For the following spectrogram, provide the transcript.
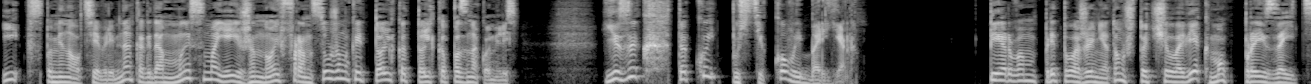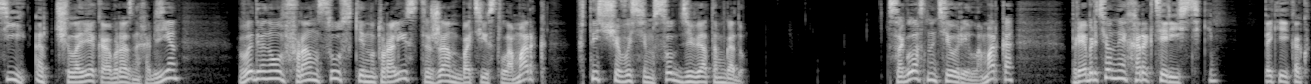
и вспоминал те времена, когда мы с моей женой-француженкой только-только познакомились. Язык — такой пустяковый барьер. Первым предположение о том, что человек мог произойти от человекообразных обезьян, выдвинул французский натуралист Жан-Батист Ламарк в 1809 году. Согласно теории Ламарка, приобретенные характеристики, такие как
